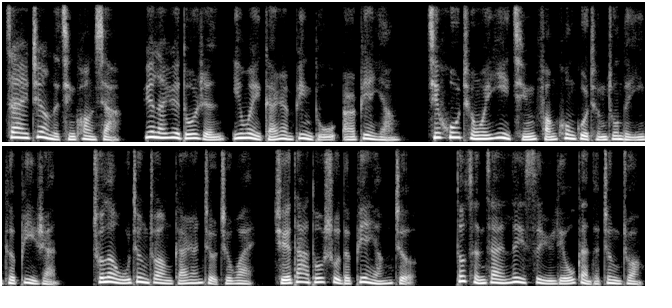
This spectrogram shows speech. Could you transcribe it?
在这样的情况下，越来越多人因为感染病毒而变阳，几乎成为疫情防控过程中的一个必然。除了无症状感染者之外，绝大多数的变阳者都存在类似于流感的症状，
